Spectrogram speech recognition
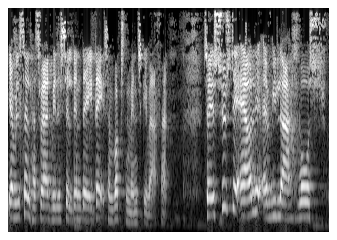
Jeg vil selv have svært ved det selv den dag i dag, som voksen menneske i hvert fald. Så jeg synes, det er ærgerligt, at vi lader vores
